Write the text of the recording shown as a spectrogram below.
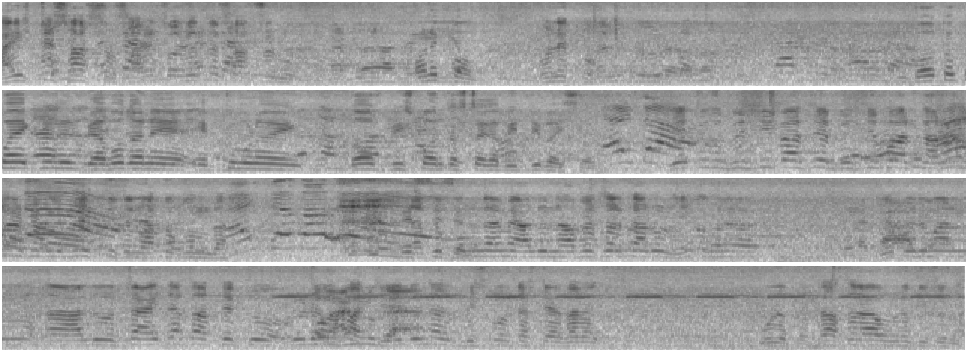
হাইস্টে সাতশো সাড়ে ছয়শো তো সাতশো অনেক কম। অনেক কম। গত কয়েকদিনের ব্যবধানে একটু মনে হয় দশ বিশ পঞ্চাশ টাকা বৃদ্ধি পাইছে। যেটুকু বৃদ্ধি পাচ্ছে বৃদ্ধি পাওয়ার কারণে আলু বেচতেছে না এত কম দাম। এত বেচতেছে কম দামে আলু না বেচার কারণে যে পরিমাণ আলু চাহিদা তার থেকে একটু কম পাচ্ছে এই জন্য বিশ পঞ্চাশ টাকা বেড়া গেছে মূলত। তাছাড়া অন্য কিছু না।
